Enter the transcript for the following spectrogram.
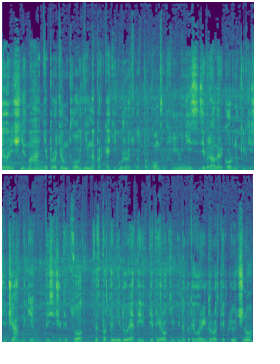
Цьогорічні змагання протягом двох днів на паркеті Ужгородського спорткомплексу Юність зібрали рекордну кількість учасників 1500. Це спортивні дуети від 5 років і до категорії дорослі включно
